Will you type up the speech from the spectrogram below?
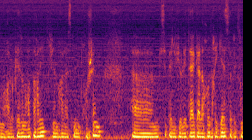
on aura l'occasion de reparler, qui viendra la semaine prochaine, euh, qui s'appelle Violeta Gal Rodriguez avec son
